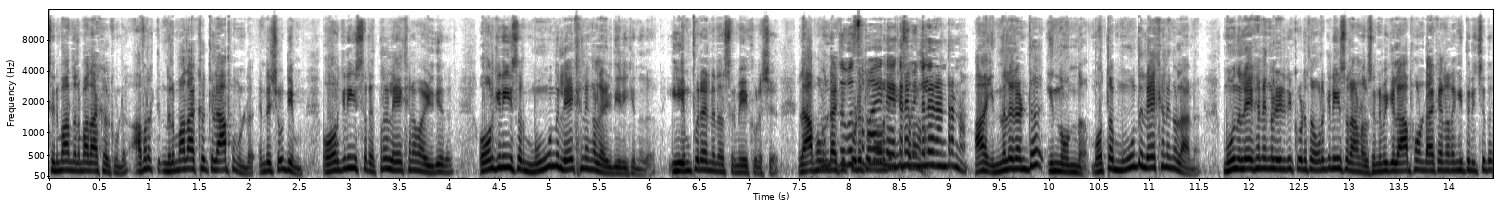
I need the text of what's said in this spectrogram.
സിനിമാ നിർമ്മാതാക്കൾക്കുണ്ട്. അവർക്ക് നിർമ്മാതാക്കൾക്ക് ലാഭമുണ്ട്. എന്റെ ചോദ്യം ഓർഗനൈസർ എത്ര ലേഖനമാണ് എഴുതിയത്? ഓർഗനൈസർ മൂന്ന് ലേഖനങ്ങൾ എഴുതിയിരിക്കുന്നത് ഈ എംപുരാൻ എന്ന സിനിമയെക്കുറിച്ച്. ലാഭം ഉണ്ടാക്കി കൊടുത്ത. ആ ഇന്നലെ രണ്ട് ഇന്നൊന്ന്. മൊത്തം മൂന്ന് ലേഖനങ്ങളാണ്. മൂന്ന് ലേഖനങ്ങൾ എഴുതി കൊടുത്ത ഓർഗനൈസറാണോ സിനിമയ്ക്ക് ലാഭം ഉണ്ടാക്കാൻ ഇറങ്ങി തിരിച്ചത്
